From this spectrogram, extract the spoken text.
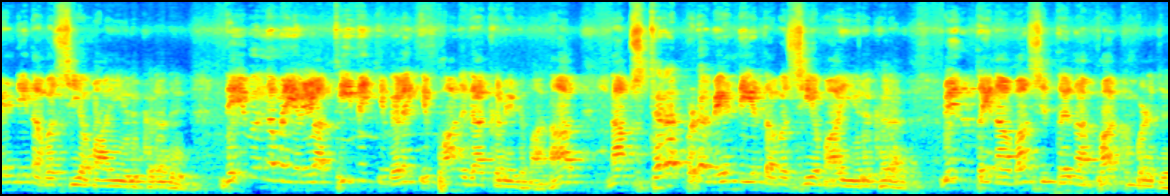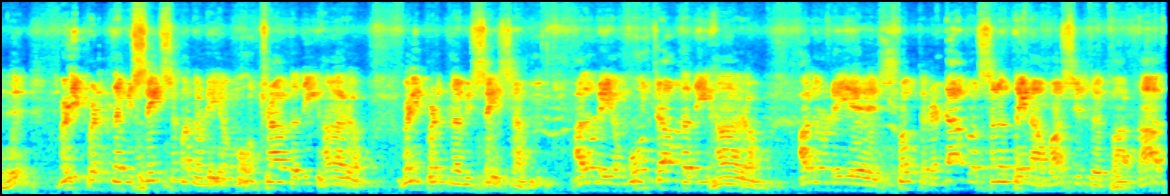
வேண்டியது அவசியமாய் இருக்கிறது. தேவன் நம்மை எல்லா தீமைக்கு விலக்கி பாதுகாக்க வேண்டுமானால் நாம் ஸ்திரப்பட வேண்டியது அவசியமாய் இருக்கிறது. வேதத்தை நாம் வாசித்து நாம் பார்க்கும் பொழுது வெளிப்படுத்தின விசேஷம் அதனுடைய மூன்றாவது அதிகாரம். வெளிப்படுத்தின விசேஷம் அதனுடைய மூன்றாவது அதிகாரம். அதனுடைய ஸ்தோத்திர இரண்டாவது வசனத்தை நாம் வாசித்து பார்த்தால்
